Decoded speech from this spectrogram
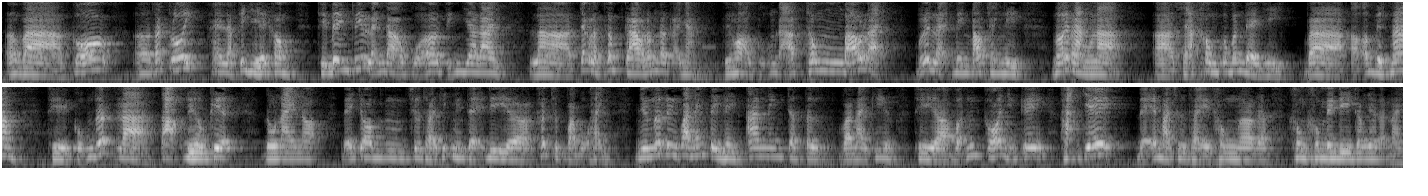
Ờ, và có ờ, rắc rối hay là cái gì hay không thì bên phía lãnh đạo của tỉnh gia lai là chắc là cấp cao lắm đó cả nhà. Thì họ cũng đã thông báo lại với lại bên báo thanh niên nói rằng là à, sẽ không có vấn đề gì. Và ở Việt Nam thì cũng rất là tạo điều kiện đồ này nọ để cho sư thầy thích minh tệ đi uh, khất thực và bộ hành. Nhưng nó liên quan đến tình hình an ninh trật tự và này kia thì uh, vẫn có những cái hạn chế để mà sư thầy không uh, không không nên đi trong giai đoạn này.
